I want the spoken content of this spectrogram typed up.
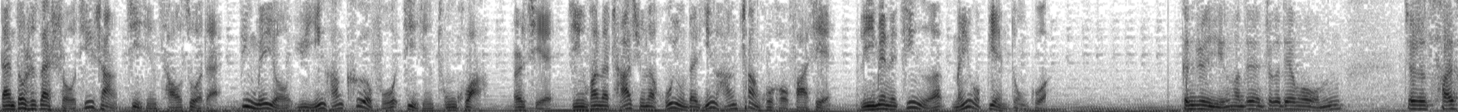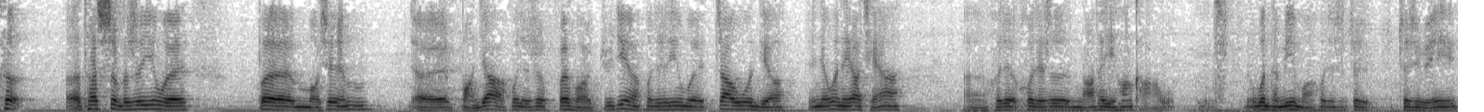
但都是在手机上进行操作的，并没有与银行客服进行通话。而且，警方在查询了胡勇的银行账户后，发现里面的金额没有变动过。根据银行这这个电话，我们就是猜测，呃，他是不是因为被某些人呃绑架，或者是非法拘禁啊，或者是因为债务问题啊，人家问他要钱啊，呃，或者或者是拿他银行卡问他密码，或者是这这些原因，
